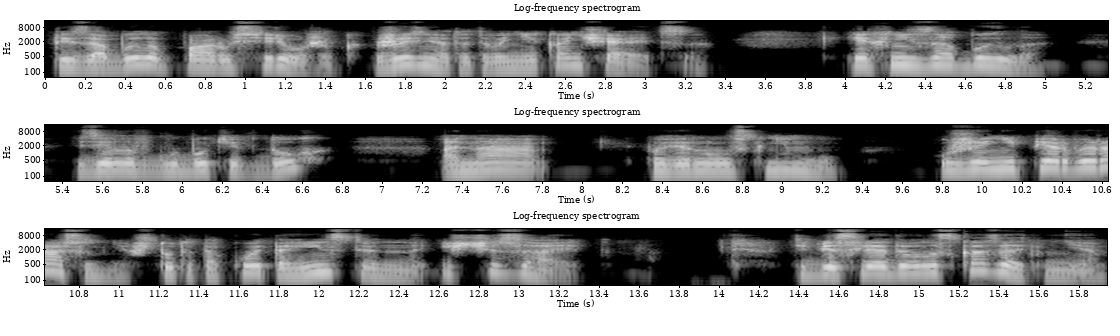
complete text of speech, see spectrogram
«Ты забыла пару сережек. Жизнь от этого не кончается». «Я их не забыла». Сделав глубокий вдох, она повернулась к нему. «Уже не первый раз у меня что-то такое таинственно исчезает. Тебе следовало сказать мне.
